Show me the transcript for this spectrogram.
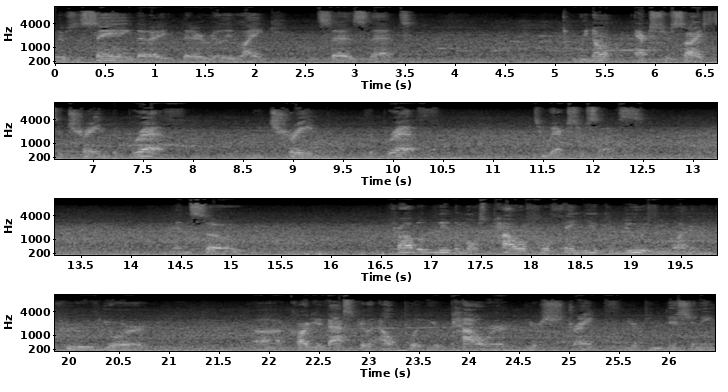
There's a saying that I, that I really like. It says that we don't exercise to train the breath, we train the breath to exercise. And so probably the most powerful thing you can do if you want to improve your uh, cardiovascular output, your power, your strength, your conditioning,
